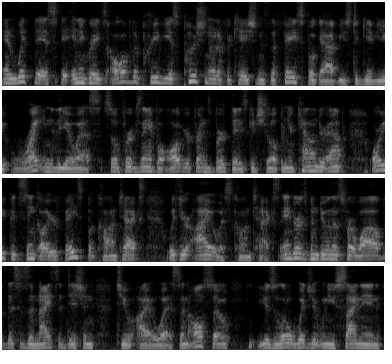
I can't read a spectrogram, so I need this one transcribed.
And with this, it integrates all of the previous push notifications the Facebook app used to give you right into the OS. So for example, all of your friends' birthdays could show up in your calendar app, or you could sync all your Facebook contacts with your iOS contacts. Android's been doing this for a while, but this is a nice addition to iOS. And also, use a little widget when you sign in,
